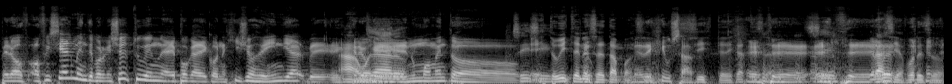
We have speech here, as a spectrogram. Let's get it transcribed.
Pero oficialmente, porque yo estuve en una época de conejillos de India, eh, eh, ah, creo que en un momento... Estuviste en esa etapa. Me dejé usar. Sí, te dejaste este, este, Gracias por eso.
